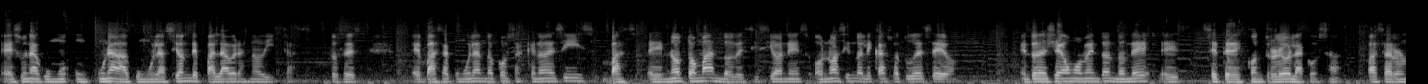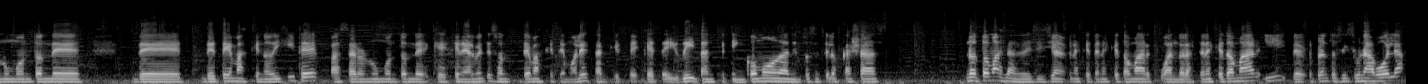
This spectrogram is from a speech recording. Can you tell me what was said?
es una, una acumulación de palabras no dichas. Entonces, eh, vas acumulando cosas que no decís, vas eh, no tomando decisiones o no haciéndole caso a tu deseo. Entonces llega un momento en donde eh, se te descontroló la cosa. Pasaron un montón de, de, temas que no dijiste, pasaron un montón de. que generalmente son temas que te molestan, que te, irritan, que te incomodan, entonces te los callas. No tomas las decisiones que tenés que tomar cuando las tenés que tomar y de pronto se hizo una bola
